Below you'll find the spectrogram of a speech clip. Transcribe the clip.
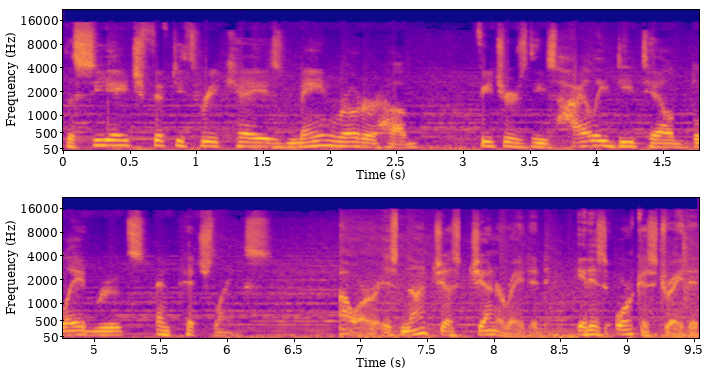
The CH-53K's main rotor hub features these highly detailed blade roots and pitch links. Power is not just generated, it is orchestrated.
